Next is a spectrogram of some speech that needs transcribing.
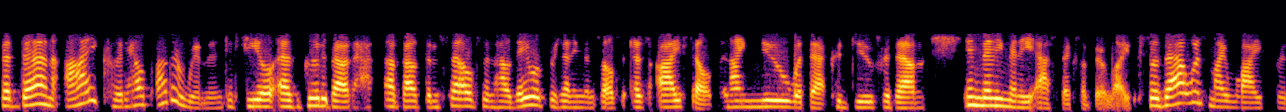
that then I could help other women to feel as good about about themselves and how they were presenting themselves as I felt, and I knew what that could do for them in many many aspects of their life. So that was my why for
